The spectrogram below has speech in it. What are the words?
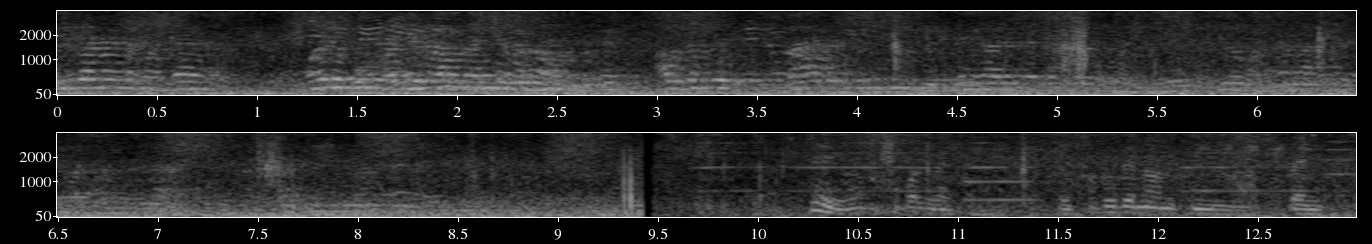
이거는 맞아 원래 뭐 가져가고 가져가고 아웃도 바로 내가 네, 초반에 초반에 나오는 그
